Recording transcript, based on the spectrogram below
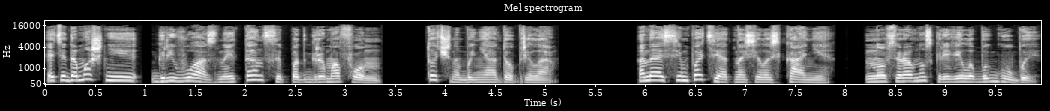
эти домашние гривуазные танцы под граммофон точно бы не одобрила. Она с симпатией относилась к Ане, но все равно скривила бы губы.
